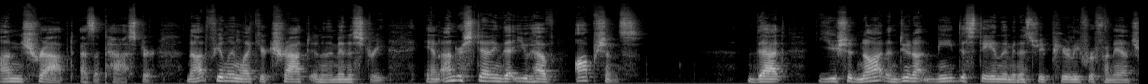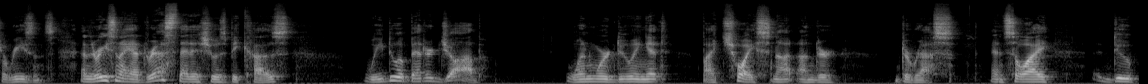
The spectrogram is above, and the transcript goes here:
untrapped as a pastor, not feeling like you're trapped in the ministry, and understanding that you have options, that you should not and do not need to stay in the ministry purely for financial reasons. And the reason I address that issue is because we do a better job when we're doing it by choice, not under duress. And so I do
